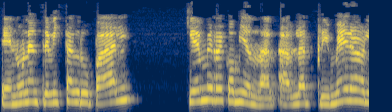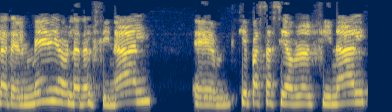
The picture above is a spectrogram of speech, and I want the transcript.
en una entrevista grupal, ¿qué me recomiendan? ¿Hablar primero, hablar el medio, hablar al final? Eh, ¿Qué pasa si hablo al final?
